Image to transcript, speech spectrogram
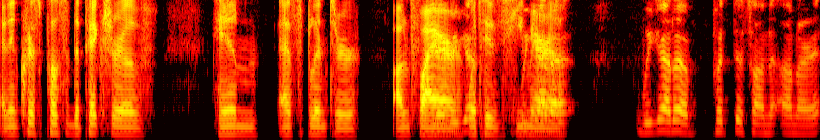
And then Chris posted the picture of him as Splinter on fire got- with his Chimera. We gotta put this on on our.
